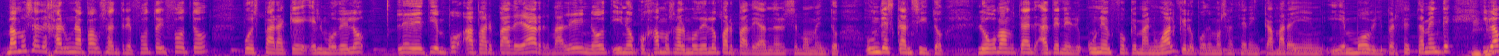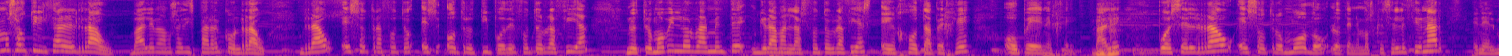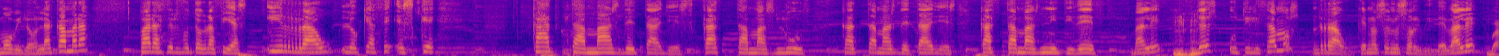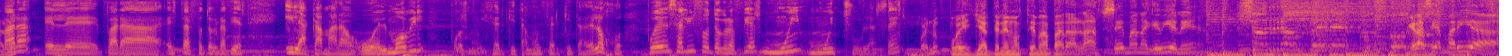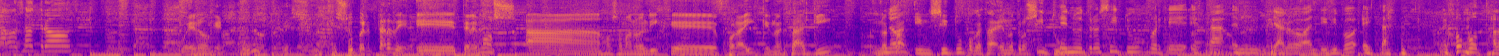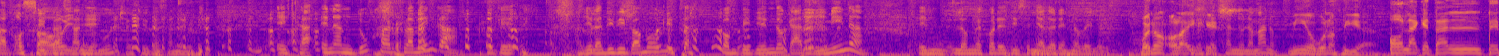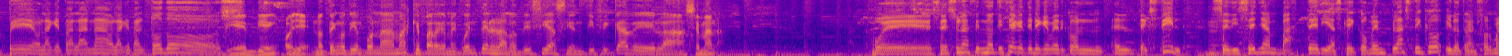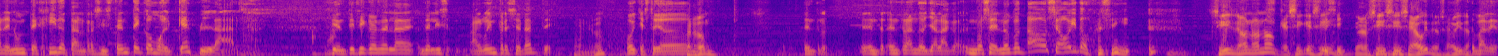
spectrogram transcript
Vamos a dejar una pausa entre foto y foto, pues para que el modelo le dé tiempo a parpadear, ¿vale? Y no, y no cojamos al modelo parpadeando en ese momento. Un descansito. Luego vamos a tener un enfoque manual, que lo podemos hacer en cámara y en, y en móvil perfectamente. Y vamos a utilizar el RAW, ¿vale? Vamos a disparar con RAW. RAW es otra foto, es otro tipo de fotografía. Nuestro móvil normalmente graban las fotografías en JPG o PNG, ¿vale? Pues el RAW es otro modo, lo tenemos que seleccionar en el móvil o en la cámara para hacer fotografías. Y RAW lo que hace es que capta más detalles, capta más luz, capta más detalles, capta más nitidez, ¿vale? Entonces utilizamos RAW, que no se nos olvide, ¿vale? Vale. Para, el, eh, para estas fotografías. Y la cámara o el móvil, pues muy cerquita, muy cerquita del ojo. Pueden salir fotografías muy, muy chulas, ¿eh? Bueno, pues ya tenemos tema para la semana que viene. Gracias María. A vosotros. Bueno, que, uh, que, súper tarde. Eh, tenemos a José Manuel Lige por ahí, que no está aquí, no, No. está in situ porque está en otro sitio. En otro sitio, porque está, en- ya lo anticipo, está... ¿Cómo está la cosa Estoy hoy? pasando eh? mucho, estoy pasando mucho. Está en Andújar Flamenca, porque ayer lo anticipamos que está compitiendo Carmina en los mejores diseñadores noveles. Bueno, hola Y le está Iges. una mano. Mío, buenos días. Hola, ¿qué tal Pepe? Hola, ¿qué tal Ana? Hola, ¿qué tal todos? Bien, bien. Oye, no tengo tiempo nada más que para que me cuentes la noticia científica de la semana. Pues es una noticia que tiene que ver con el textil. Mm. Se diseñan bacterias que comen plástico y lo transforman en un tejido tan resistente como el Kevlar. Científicos de la, algo impresionante. Coño. Uy, que estoy Perdón. entra- entra- entrando ya la no sé, lo he contado, se ha oído, sí. Sí, no, no, no, que sí, que sí. Sí, sí. Pero sí, sí, se ha oído, se ha oído. Vale,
